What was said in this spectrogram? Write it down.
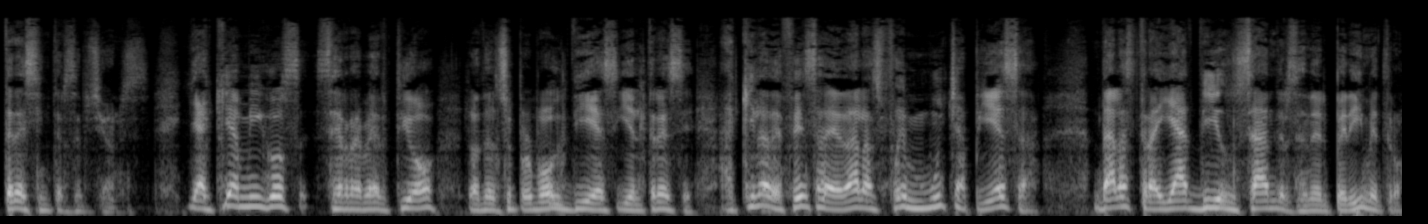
tres intercepciones. Y aquí, amigos, se revertió lo del Super Bowl 10 y el 13. Aquí la defensa de Dallas fue mucha pieza. Dallas traía a Dion Sanders en el perímetro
